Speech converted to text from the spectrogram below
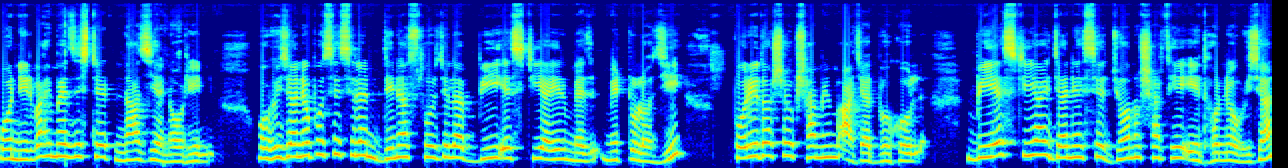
ও নির্বাহী ম্যাজিস্ট্রেট নাজিয়া নরিন। অভিযানে উপস্থিত ছিলেন দিনাজপুর জেলা বিএসটিআই এর মেট্রোলজি পরিদর্শক শামীম আজাদ বকুল। বিএসটিআই জানিয়েছে জনস্বার্থে এ ধরনের অভিযান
